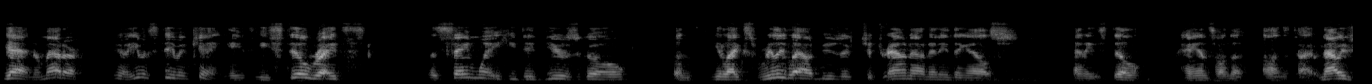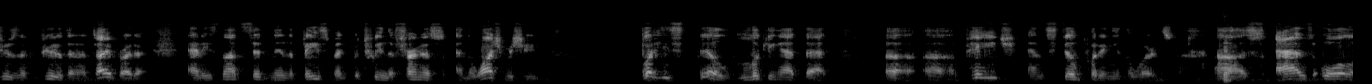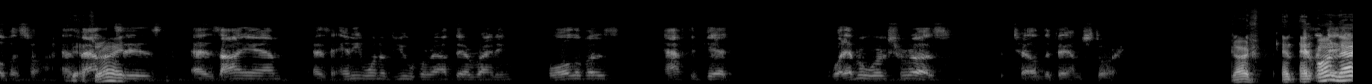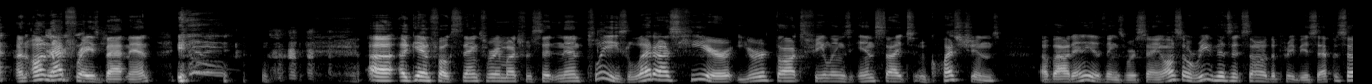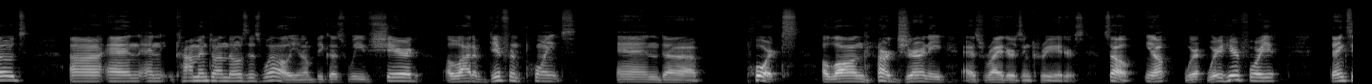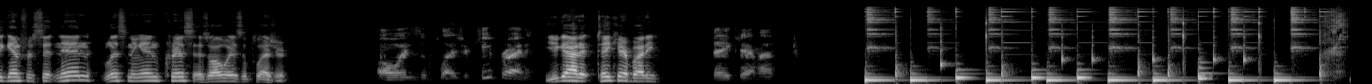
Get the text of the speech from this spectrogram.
yeah, no matter you know even Stephen King, he he still writes the same way he did years ago. When he likes really loud music to drown out anything else, and he's still hands on the on the type. Now he's using a computer than a typewriter, and he's not sitting in the basement between the furnace and the washing machine. But he's still looking at that uh, uh, page and still putting in the words, uh, as all of us are, as That's Alex right. is, as I am, as any one of you who are out there writing. All of us have to get whatever works for us to tell the damn story. Gosh, and, and Every on day, that and on that every phrase. Batman. uh, again, folks, thanks very much for sitting in. Please let us hear your thoughts, feelings, insights, and questions about any of the things we're saying. Also, revisit some of the previous episodes uh, and and comment on those as well. You know, because we've shared a lot of different points and uh, ports along our journey as writers and creators. So, you know, we're we're here for you. Thanks again for sitting in, listening in, Chris. As always, a pleasure. Always a pleasure. Keep writing. You got it. Take care, buddy. Take care, man.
